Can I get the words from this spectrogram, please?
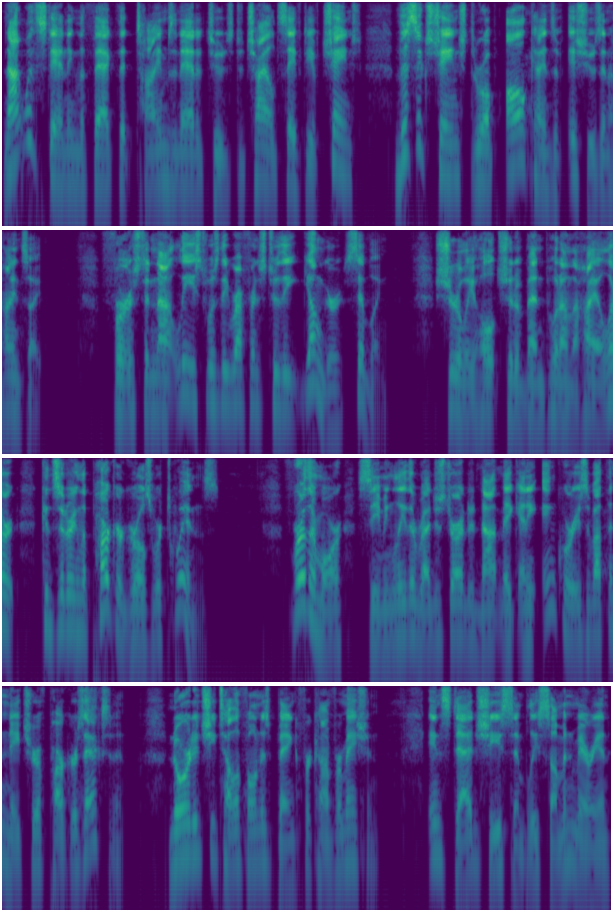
Notwithstanding the fact that times and attitudes to child safety have changed this exchange threw up all kinds of issues in hindsight. First and not least was the reference to the younger sibling Surely Holt should have been put on the high alert considering the Parker girls were twins. Furthermore seemingly the registrar did not make any inquiries about the nature of Parker's accident nor did she telephone his bank for confirmation. Instead she simply summoned Marion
